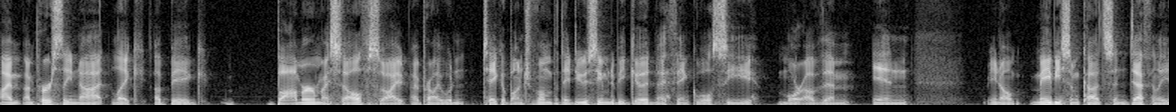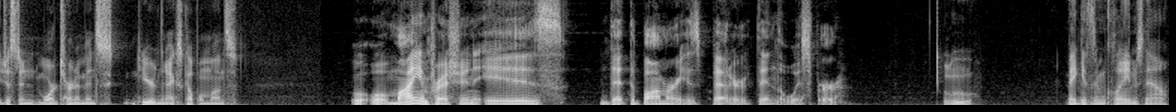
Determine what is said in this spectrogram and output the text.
I'm I'm personally not like a big bomber myself, so I, I probably wouldn't take a bunch of them, but they do seem to be good, and I think we'll see more of them in you know, maybe some cuts and definitely just in more tournaments here in the next couple months. Well, well, my impression is that the bomber is better than the whisper. Ooh, making some claims now.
